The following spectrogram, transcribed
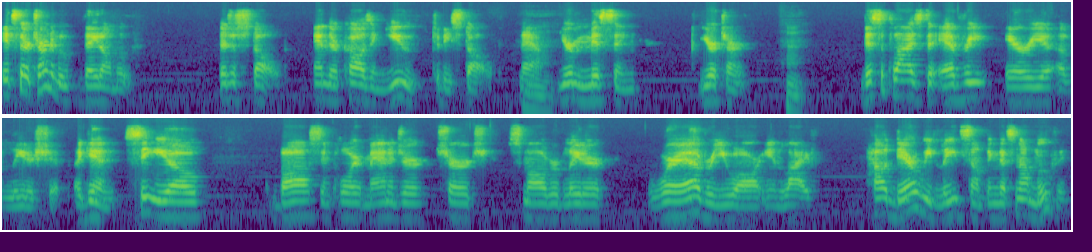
It's their turn to move. They don't move. They're just stalled, and they're causing you to be stalled. Now mm. you're missing your turn. This applies to every area of leadership. Again, CEO, boss, employer, manager, church, small group leader, wherever you are in life. How dare we lead something that's not moving?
